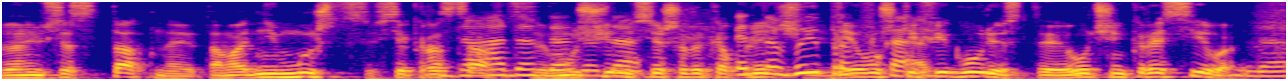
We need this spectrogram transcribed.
они все статные, там одни мышцы, все красавцы, да, да, мужчины да, да. все широкоплечие, девушки фигуристые, очень красиво. Да.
